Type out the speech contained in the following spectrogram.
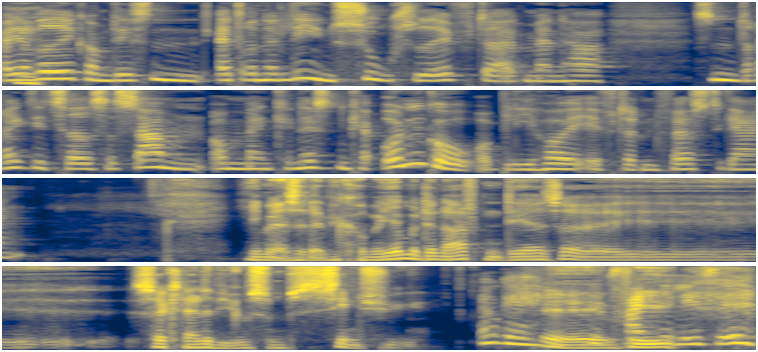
og jeg Mm. ved ikke om det er sådan adrenalinsuset efter, at man har sådan rigtig taget sig sammen, om man kan næsten kan undgå at blive høj efter den første gang. Jamen altså, da vi kommer hjem den aften der, så, øh, så knaldede vi jo som sindssyge. Okay, Øh, det fordi- lige til.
